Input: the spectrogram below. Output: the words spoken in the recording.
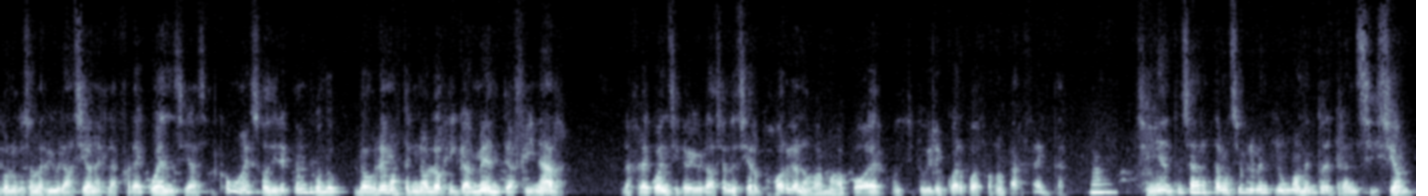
con lo que son las vibraciones, las frecuencias, y cómo eso directamente cuando logremos tecnológicamente afinar la frecuencia y la vibración de ciertos órganos, vamos a poder constituir el cuerpo de forma perfecta. ¿Sí? Entonces ahora estamos simplemente en un momento de transición,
